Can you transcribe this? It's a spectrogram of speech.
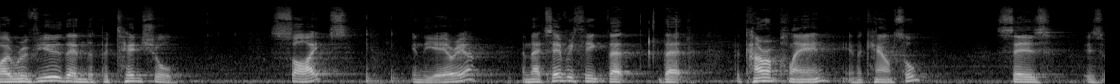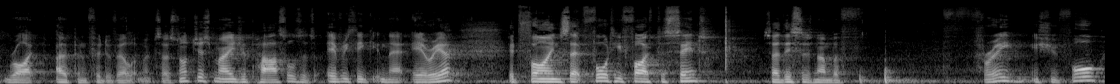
I review then the potential sites in the area, and that's everything that, that the current plan in the council says is right open for development. So it's not just major parcels, it's everything in that area. It finds that 45%, so this is number three, issue four,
